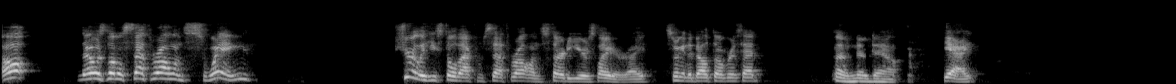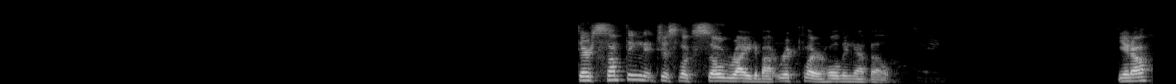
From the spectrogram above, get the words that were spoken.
oh, there was little Seth Rollins swing. Surely he stole that from Seth Rollins 30 years later, right? Swinging the belt over his head. Oh, no doubt. Yeah. There's something that just looks so right about Ric Flair holding that belt. You know?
